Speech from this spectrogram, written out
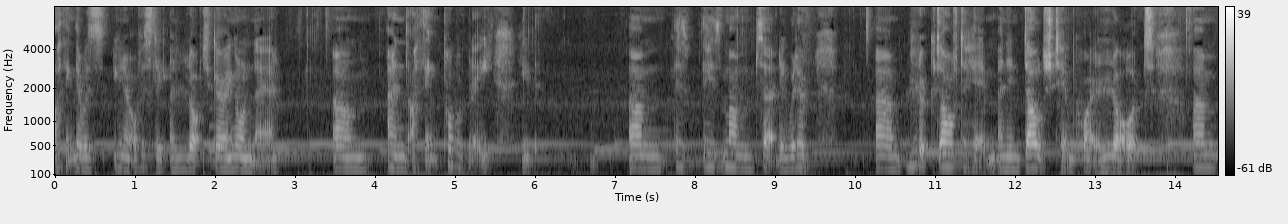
I think there was, you know, obviously a lot going on there. Um, and I think probably he, um, his his mum certainly would have um, looked after him and indulged him quite a lot um,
